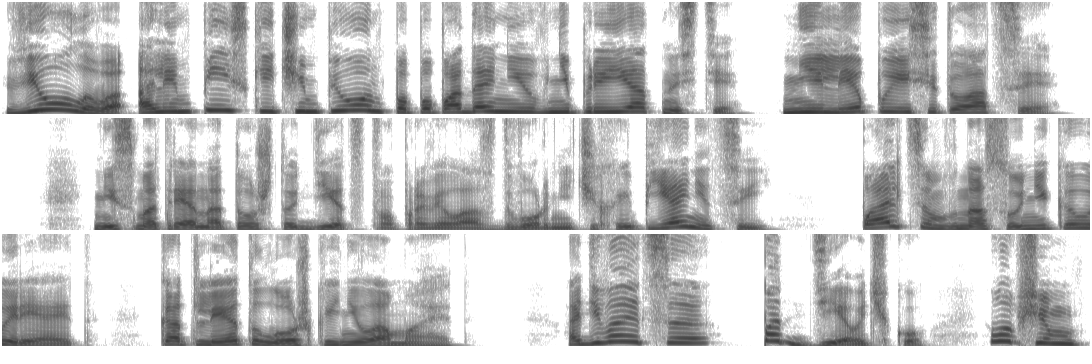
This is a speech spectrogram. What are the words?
Виолова — олимпийский чемпион по попаданию в неприятности, нелепые ситуации — несмотря на то, что детство провела с дворничихой пьяницей, пальцем в носу не ковыряет, котлету ложкой не ломает. Одевается под девочку. В общем,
